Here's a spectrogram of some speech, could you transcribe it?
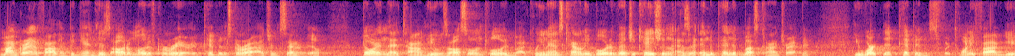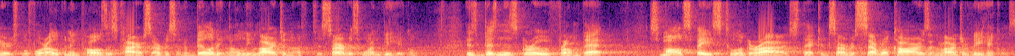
My grandfather began his automotive career at Pippin's Garage in Centreville. During that time, he was also employed by Queen Anne's County Board of Education as an independent bus contractor. He worked at Pippin's for 25 years before opening Paul's Tire Service in a building only large enough to service one vehicle. His business grew from that small space to a garage that can service several cars and larger vehicles.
